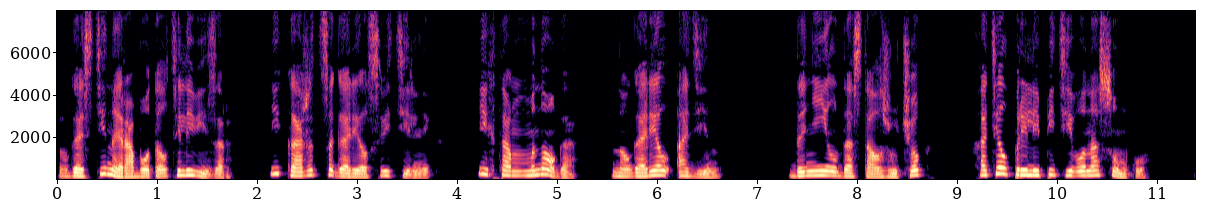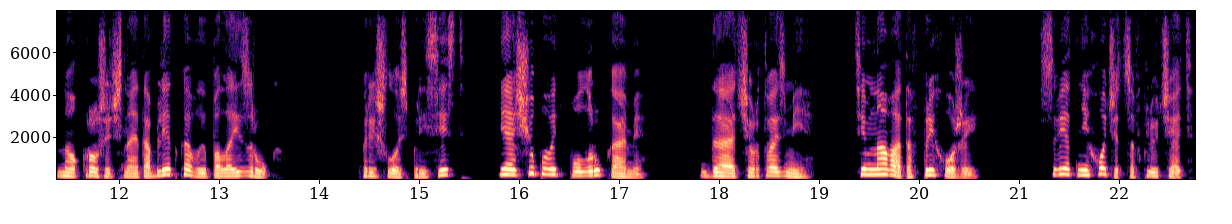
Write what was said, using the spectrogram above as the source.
В гостиной работал телевизор, и, кажется, горел светильник. Их там много, но горел один. Даниил достал жучок, хотел прилепить его на сумку, но крошечная таблетка выпала из рук. Пришлось присесть и ощупывать пол руками, да, черт возьми. Темновато в прихожей. Свет не хочется включать.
